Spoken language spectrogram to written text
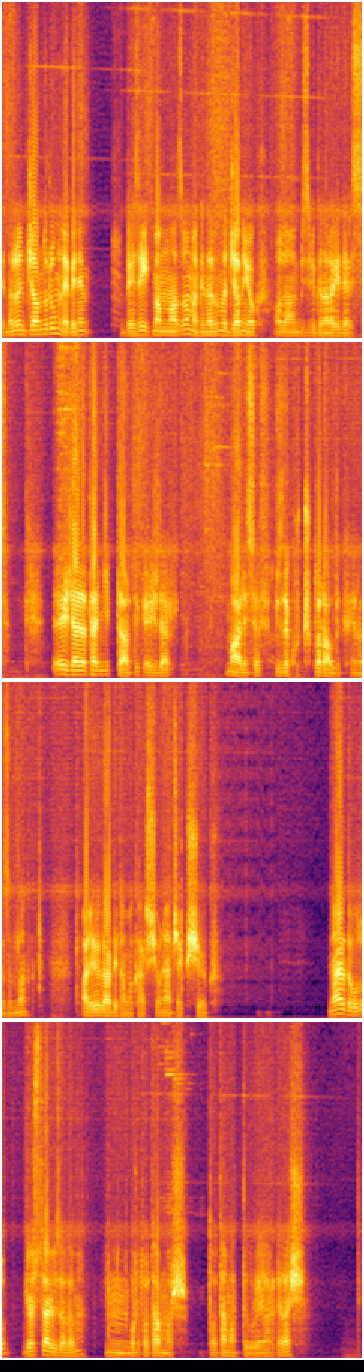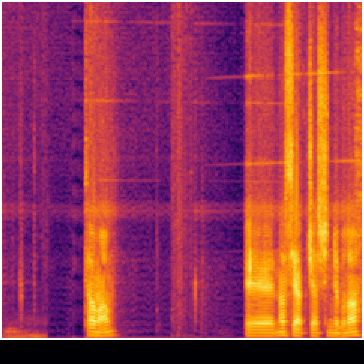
Gınar'ın can durumu ne? Benim base'e gitmem lazım ama Gınar'ın da canı yok. O zaman biz bir Gınar'a gideriz. Ejder zaten gitti artık. Ejder maalesef. Biz de kurtçuklar aldık en azından. Alevi verdik ama karşı. Ona yapacak bir şey yok. Nerede oğlum? Göster bize adamı. Hmm, burada totem var. Totem attı buraya arkadaş. Tamam. Ee, nasıl yapacağız şimdi buna?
